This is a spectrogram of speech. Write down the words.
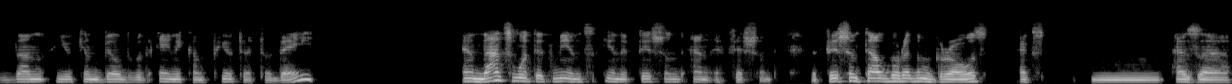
than you can build with any computer today. And that's what it means inefficient and efficient. Efficient algorithm grows um, as a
